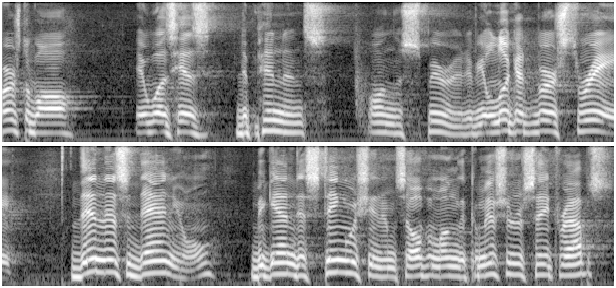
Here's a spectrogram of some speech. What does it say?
First of all, it was his dependence on the Spirit. If you'll look at verse 3, then this Daniel began distinguishing himself among the commissioners, satraps,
